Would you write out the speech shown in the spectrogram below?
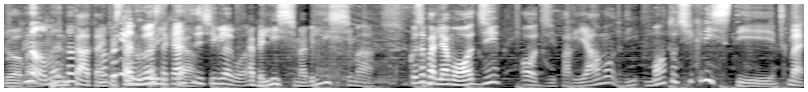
nuova No, ma, puntata, ma in questa ancora rubrica. cazzo di sigla qua? È bellissima, è bellissima. Cosa parliamo oggi? Oggi parliamo di motociclisti. Beh,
